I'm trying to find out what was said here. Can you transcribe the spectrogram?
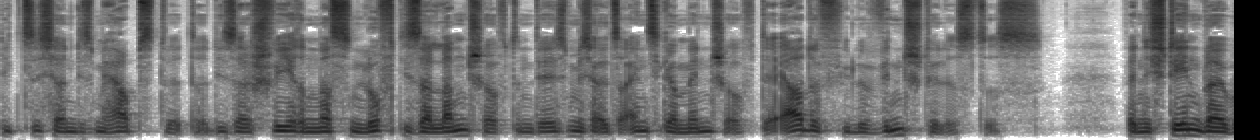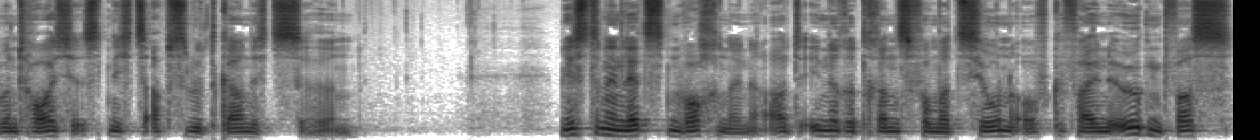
Liegt sicher an diesem Herbstwetter, dieser schweren, nassen Luft, dieser Landschaft, in der ich mich als einziger Mensch auf der Erde fühle, windstill ist es. Wenn ich stehen bleibe und horche, ist nichts, absolut gar nichts zu hören. Mir ist in den letzten Wochen eine Art innere Transformation aufgefallen, irgendwas,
